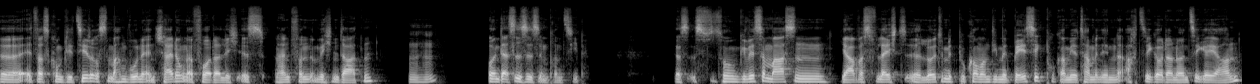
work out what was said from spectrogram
äh, etwas komplizierteres zu machen, wo eine Entscheidung erforderlich ist, anhand von irgendwelchen Daten. Mhm. Und das ist es im Prinzip. Das ist so gewissermaßen, ja, was vielleicht äh, Leute mitbekommen haben, die mit Basic programmiert haben in den 80er oder 90er Jahren,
